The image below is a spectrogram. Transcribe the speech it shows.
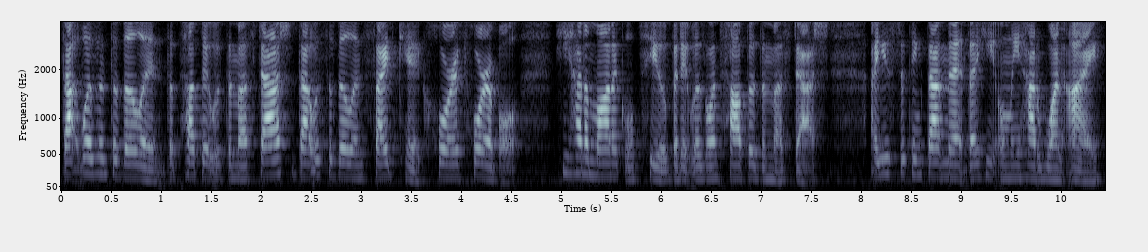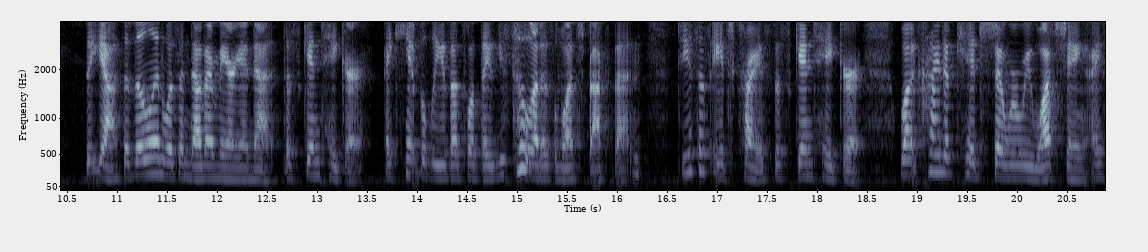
That wasn't the villain. The puppet with the mustache, that was the villain's sidekick, Horace Horrible. He had a monocle too, but it was on top of the mustache. I used to think that meant that he only had one eye. But yeah, the villain was another marionette, the skin taker. I can't believe that's what they used to let us watch back then. Jesus H. Christ, the skin taker. What kind of kids show were we watching? I,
